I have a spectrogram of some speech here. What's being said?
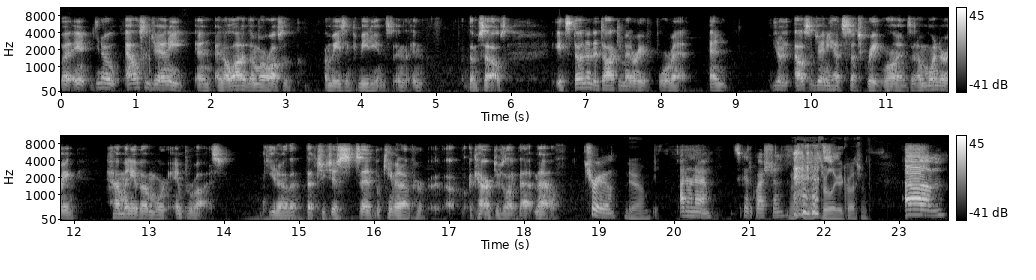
But it, you know, Allison Janney and, and a lot of them are also amazing comedians in, in themselves. It's done in a documentary format, and you know, Allison Janney had such great lines, and I'm wondering how many of them were improvised. You know, that, that she just said what came out of her uh, characters like that mouth. True. Yeah, I don't know. It's a good question. that's, that's a really good question. um.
